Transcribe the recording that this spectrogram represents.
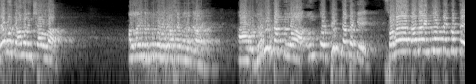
যাবতীয় আমল ইনশাআল্লাহ আল্লাহ আশা করা যায়। আর যদি তাকুয়া অন্তর ঠিক না থাকে আদায় করতে করতে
